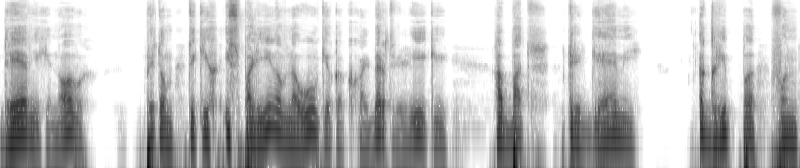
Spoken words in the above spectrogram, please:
древних и новых, притом таких исполинов науки, как Альберт Великий, Аббат Тритгемий, Агриппа фон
